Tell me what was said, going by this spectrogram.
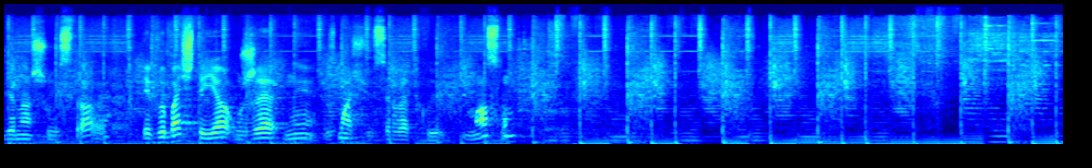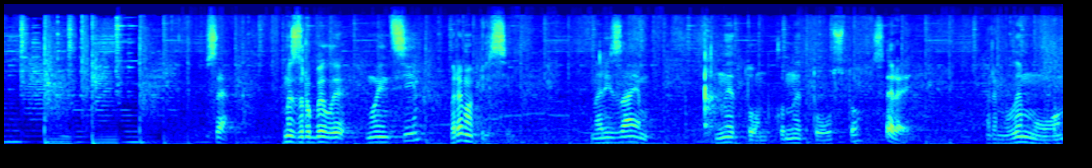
для нашої страви. Як ви бачите, я вже не змащую серветкою маслом. Все. Ми зробили млинці, беремо апельсин, нарізаємо не тонко, не толсто, середньо. Беремо лимон.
